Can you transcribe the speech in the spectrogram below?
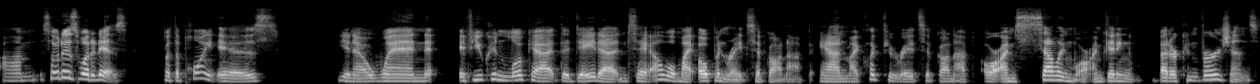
Um, so it is what it is. But the point is, you know, when if you can look at the data and say, oh, well, my open rates have gone up and my click through rates have gone up, or I'm selling more, I'm getting better conversions.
